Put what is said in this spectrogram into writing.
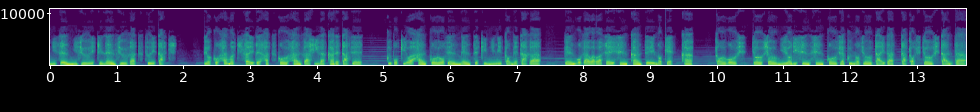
？2021年10月1日、横浜地裁で初公判が開かれたぜ。久保木は犯行を全面的に認めたが、弁護側は精神鑑定の結果、統合失調症により心神耗弱の状態だったと主張したんだ。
